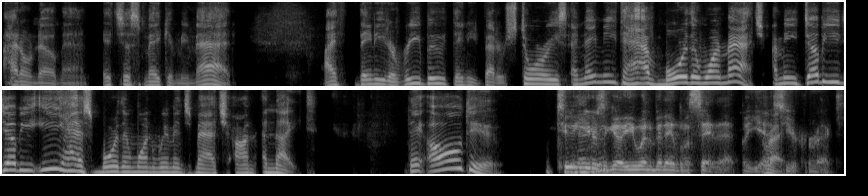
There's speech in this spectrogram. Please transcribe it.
I don't know, man. It's just making me mad. I they need a reboot, they need better stories, and they need to have more than one match. I mean, WWE has more than one women's match on a night. They all do. Two You know what I years mean? ago, you wouldn't have been able to say that, but yes, Right. you're correct.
